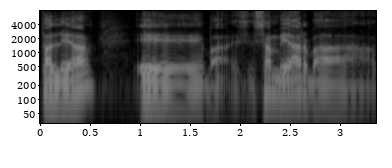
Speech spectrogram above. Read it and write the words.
taldea, e, ba, esan behar, ba,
